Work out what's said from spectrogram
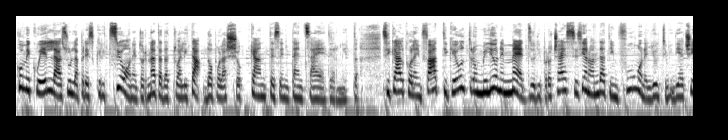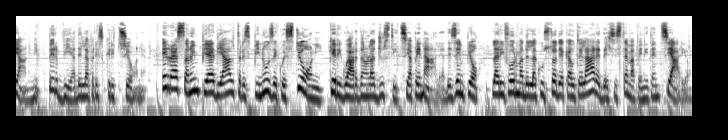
come quella sulla prescrizione tornata d'attualità dopo la scioccante sentenza Eternit. Si calcola infatti che oltre un milione e mezzo di processi siano andati in fumo negli ultimi dieci anni per via della prescrizione. E restano in piedi altre spinose questioni che riguardano la giustizia penale, ad esempio la riforma della custodia cautelare del sistema penitenziario.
